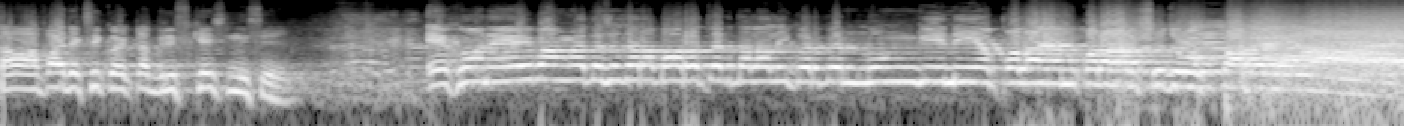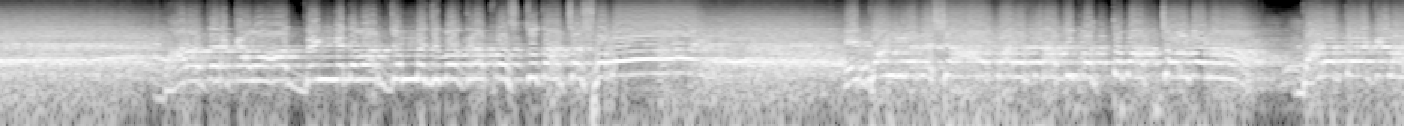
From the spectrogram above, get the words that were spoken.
তাও আপা দেখছি কয়েকটা ব্রিফ কেস নিছে। এখন এই বাংলাদেশে যারা ভারতের দালালি করবেন, লুঙ্গি নিয়ে পলায়ন করার সুযোগ পাবে না। ভারতের কালো হাত ভেঙে দেওয়ার জন্য যুবকরা প্রস্তুত আছে সবাই। এই বাংলাদেশে আর ভারতের আধিপত্য বাদ চলবে না। ভারতের খেলা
